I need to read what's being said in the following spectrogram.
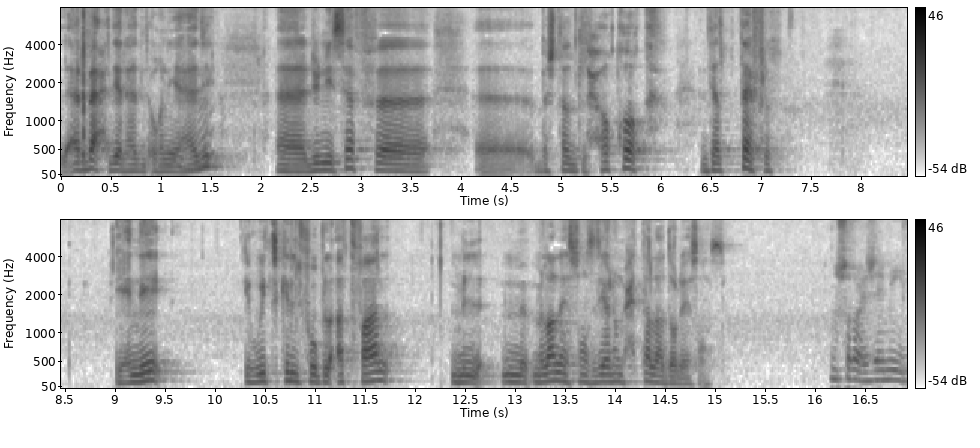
الأرباح ديال هذه الأغنية هذه. آه، اليونيسف آه، باش ترد الحقوق ديال الطفل. يعني يتكلفوا بالأطفال من من la naissance ديالهم حتى l'adolescence مشروع جميل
